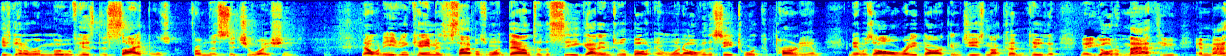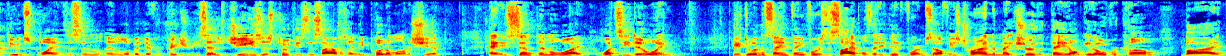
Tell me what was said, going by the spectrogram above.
He's going to remove his disciples from this situation. Now, when evening came, his disciples went down to the sea, got into a boat, and went over the sea toward Capernaum. And it was already dark, and Jesus not coming to them. Now, you go to Matthew, and Matthew explains this in, in a little bit different picture. He says Jesus took his disciples and he put them on a ship, and he sent them away. What's he doing? He's doing the same thing for his disciples that he did for himself. He's trying to make sure that they don't get overcome by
